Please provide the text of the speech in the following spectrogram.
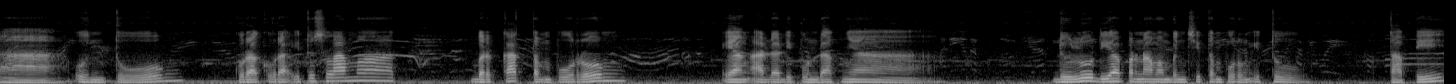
Nah, untung kura-kura itu selamat berkat tempurung yang ada di pundaknya. Dulu dia pernah membenci tempurung itu, tapi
